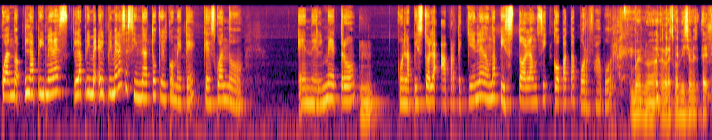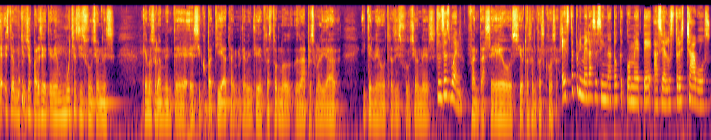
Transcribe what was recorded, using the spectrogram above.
cuando la primera es la prime- el primer asesinato que él comete, que es cuando en el metro mm, con la pistola, aparte, ¿quién le da una pistola a un psicópata, por favor? Bueno, las condiciones. eh, eh, Este muchacho parece que tiene muchas disfunciones, que no solamente es psicopatía, tam- también tiene trastornos de la personalidad y tiene otras disfunciones, Entonces, bueno, fantaseos y otras tantas cosas. este primer asesinato que comete hacia los tres chavos.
